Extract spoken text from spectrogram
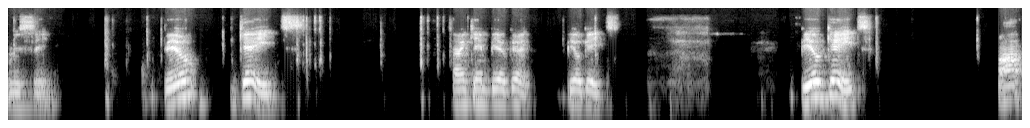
let me see. Bill Gates. ¿Saben quién Bill Gates? Bill Gates. Bill Gates uh,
